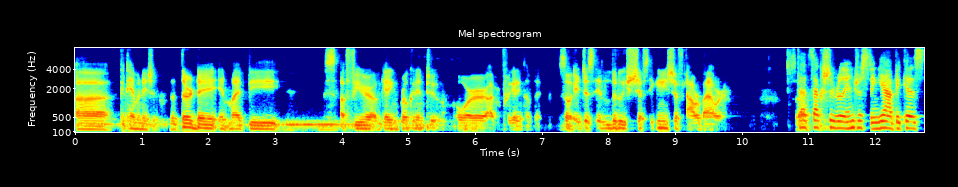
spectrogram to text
uh, contamination. The third day, it might be a fear of getting broken into or I'm forgetting something. So it just, it literally shifts. It can shift hour by hour. So. That's actually really interesting. Yeah, because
